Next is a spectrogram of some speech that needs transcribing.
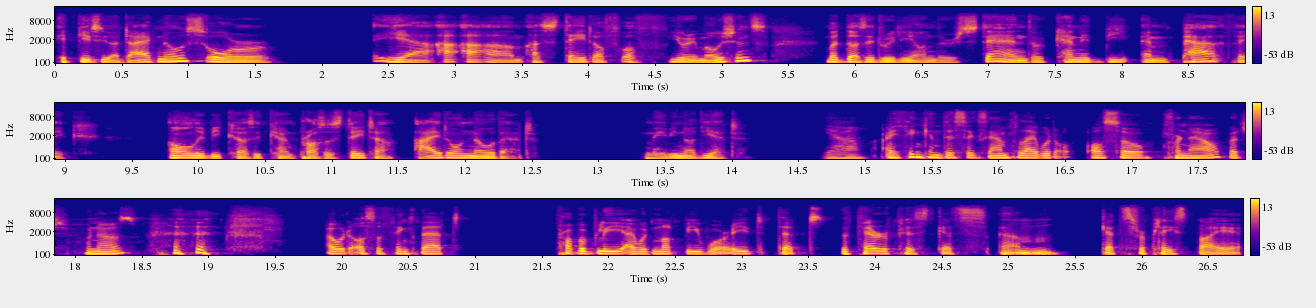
it gives you a diagnose or yeah a, a, um, a state of, of your emotions. But does it really understand or can it be empathic only because it can process data? I don't know that. Maybe not yet yeah i think in this example i would also for now but who knows i would also think that probably i would not be worried that the therapist gets um, gets replaced by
